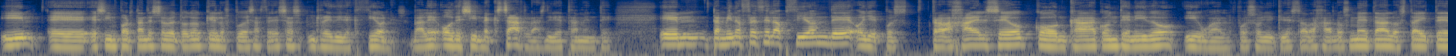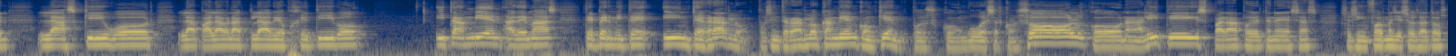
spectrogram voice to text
y es importante sobre todo que los puedes hacer esas redirecciones, ¿vale? o desindexarlas directamente. Em, también ofrece la opción de, oye, pues trabajar el SEO con cada contenido igual. Pues oye, quieres trabajar los meta, los title, las keywords, la palabra clave objetivo. Y también, además, te permite integrarlo. Pues integrarlo también con quién? Pues con Google Search Console, con Analytics, para poder tener esas, esos informes y esos datos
